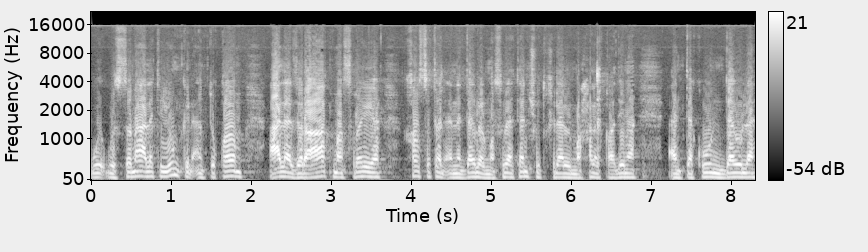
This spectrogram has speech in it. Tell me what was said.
والصناعة التي يمكن أن تقام على زراعات مصرية خاصة أن الدولة المصرية تنشد خلال المرحلة القادمة أن تكون دولة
